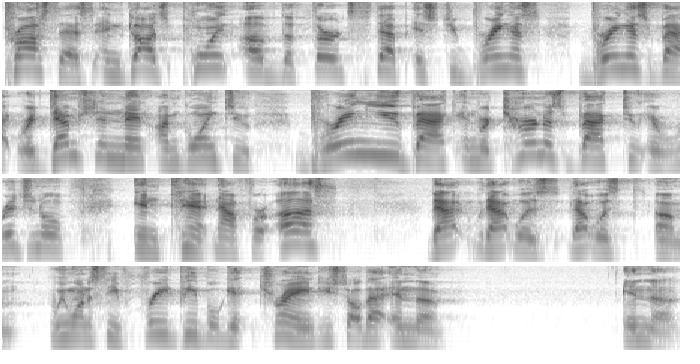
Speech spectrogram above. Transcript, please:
process. And God's point of the third step is to bring us, bring us back. Redemption meant I'm going to bring you back and return us back to original intent. Now, for us, that that was that was um, we want to see freed people get trained. You saw that in the in the,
